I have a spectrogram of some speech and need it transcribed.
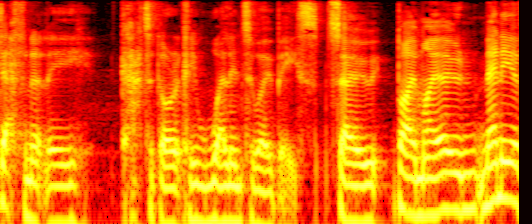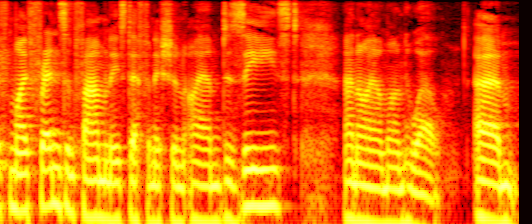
definitely categorically well into obese. So, by my own, many of my friends and family's definition, I am diseased and I am unwell. Um,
